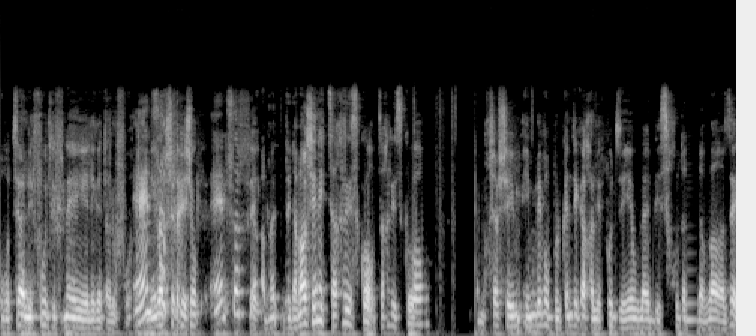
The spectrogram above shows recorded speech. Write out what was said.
אה, רוצה אליפות לפני ליגת אלופות. אין לא ספק, שיש- אין ספק. אבל- ודבר שני, צריך לזכור, צריך לזכור, אני חושב שאם אם ליברפול כן תיקח אליפות, זה יהיה אולי בזכות הדבר הזה.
